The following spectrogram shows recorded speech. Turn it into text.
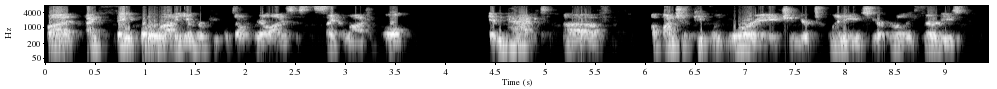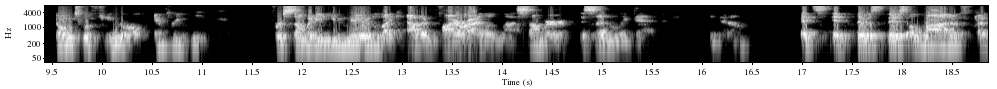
But I think what a lot of younger people don't realize is the psychological impact of a bunch of people your age, in your 20s, your early 30s, going to a funeral every week for somebody you knew, like out in Fire Island last summer, is suddenly dead. You know, it's it. There's there's a lot of uh,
